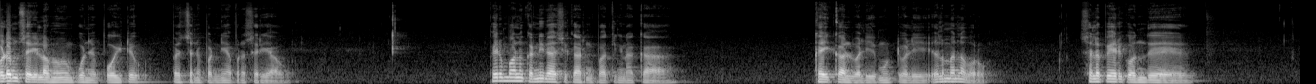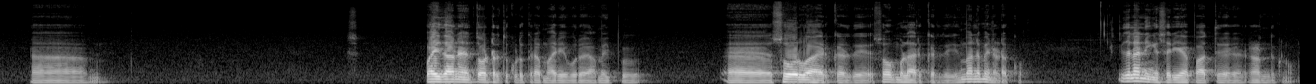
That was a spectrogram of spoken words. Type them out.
உடம்பு சரியில்லாமல் கொஞ்சம் போயிட்டு பிரச்சனை பண்ணி அப்புறம் சரியாகும். பெரும்பாலும் கன்னிராசிக்காரங்க பார்த்தீங்கன்னாக்கா கை கால் வலி மூட்டு வலி இதெல்லாம் மாதிரிலாம் வரும். சில பேருக்கு வந்து வயதான தோற்றத்தை கொடுக்குற மாதிரி ஒரு அமைப்பு சோர்வாக இருக்கிறது சோம்பலாக இருக்கிறது இது மாதிரிலாமே நடக்கும். இதெல்லாம் நீங்கள் சரியாக பார்த்து நடந்துக்கணும்.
